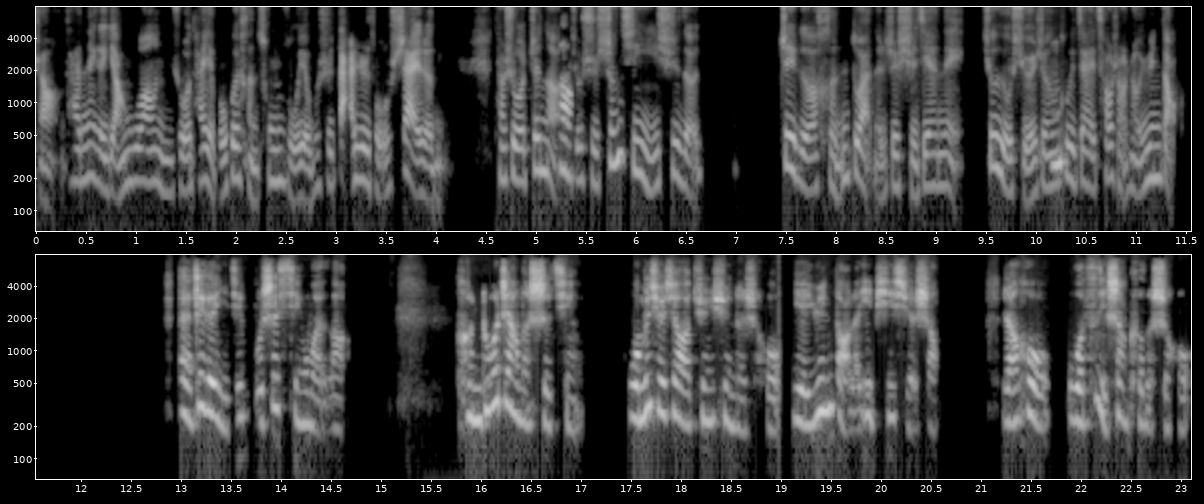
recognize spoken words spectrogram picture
上，他那个阳光，你说他也不会很充足，也不是大日头晒着你。他说真的，就是升旗仪式的这个很短的这时间内，就有学生会在操场上晕倒。哎，这个已经不是新闻了，很多这样的事情。我们学校军训的时候也晕倒了一批学生，然后我自己上课的时候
